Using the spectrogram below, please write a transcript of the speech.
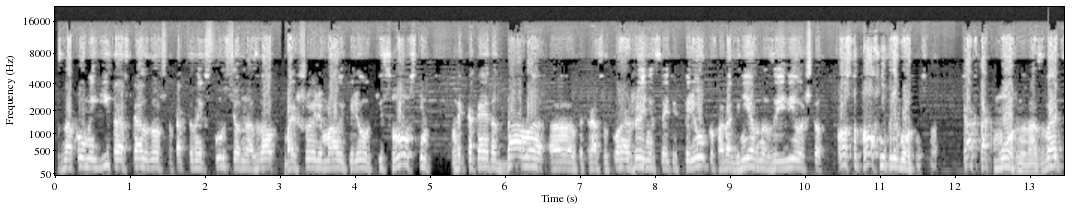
знакомый гид рассказывал, что как-то на экскурсии он назвал большой или малый переулок Кисловским. Какая-то дама, как раз вот уроженница этих переулков, она гневно заявила, что просто профнепригодность. Как так можно назвать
